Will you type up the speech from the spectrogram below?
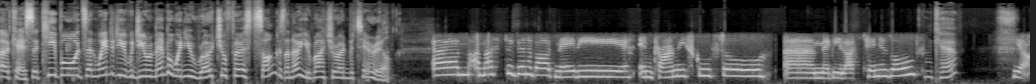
Okay, so keyboards, and when did you? Do you remember when you wrote your first song? Because I know you write your own material. Um, I must have been about maybe in primary school still, um, maybe like 10 years old. Okay. Yeah.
